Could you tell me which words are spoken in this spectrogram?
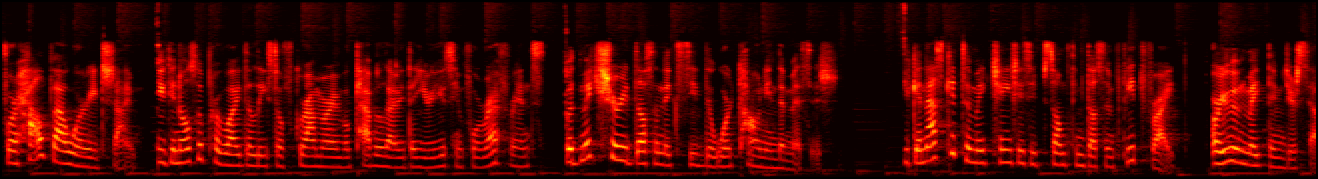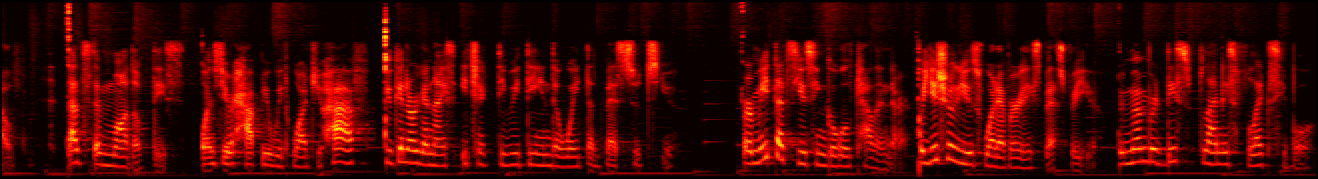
For half hour each time. You can also provide a list of grammar and vocabulary that you're using for reference, but make sure it doesn't exceed the word count in the message. You can ask it to make changes if something doesn't fit right, or even make them yourself. That's the mod of this. Once you're happy with what you have, you can organize each activity in the way that best suits you. For me, that's using Google Calendar, but you should use whatever is best for you. Remember, this plan is flexible,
